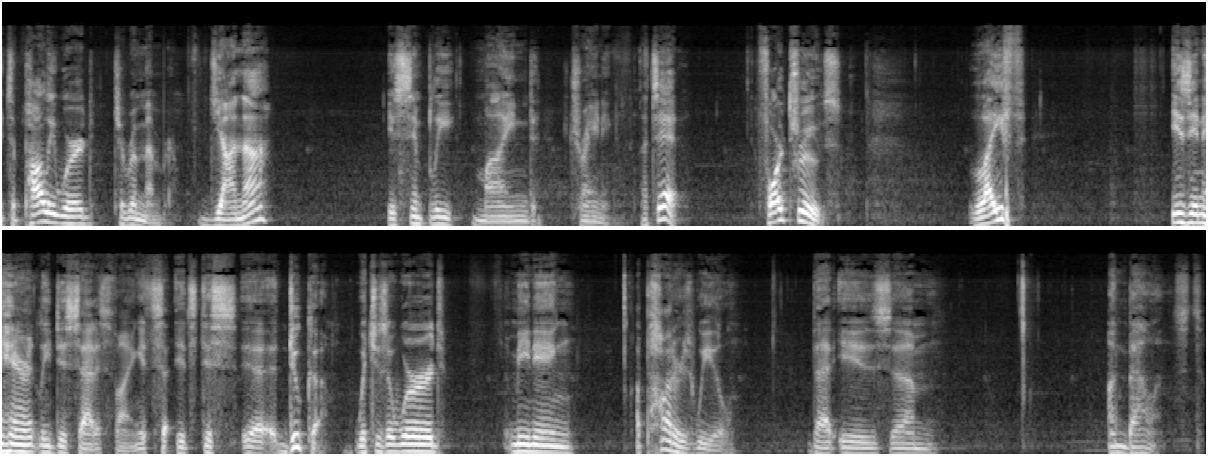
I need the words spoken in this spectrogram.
It's a Pali word to remember. Dhyana is simply mind training. That's it. Four truths. Life is inherently dissatisfying. It's it's dis, uh, dukkha, which is a word meaning a potter's wheel that is um, unbalanced.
